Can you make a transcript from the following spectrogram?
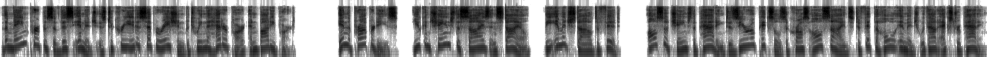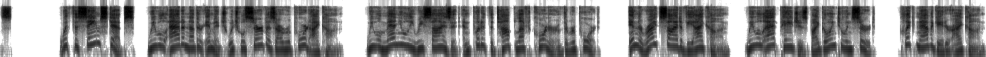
The main purpose of this image is to create a separation between the header part and body part. In the properties, you can change the size and style, the image style to fit, also change the padding to 0 pixels across all sides to fit the whole image without extra paddings. With the same steps, we will add another image which will serve as our report icon. We will manually resize it and put it at the top left corner of the report. In the right side of the icon, we will add pages by going to Insert, click Navigator icon,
